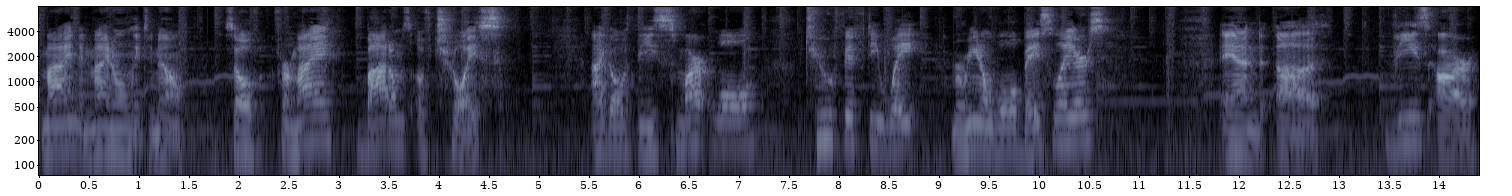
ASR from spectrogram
mine and mine only to know. So for my bottoms of choice, I go with these Smartwool 250 weight merino wool base layers. And uh, these are,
